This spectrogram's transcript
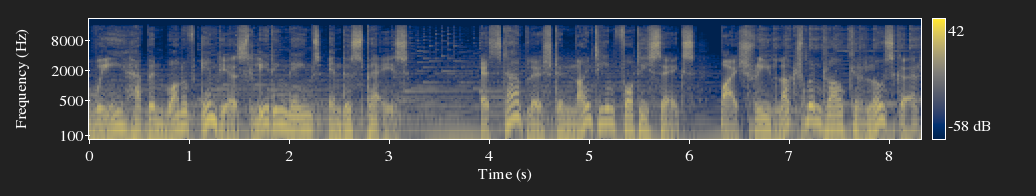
we have been one of India's leading names in this space. Established in 1946 by Sri Lakshman Rao Kirloskar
